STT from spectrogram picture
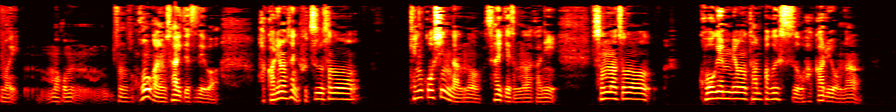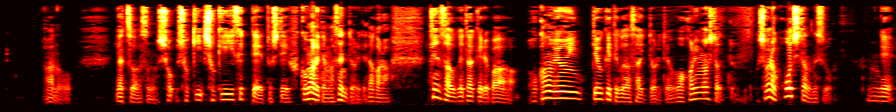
まあ、まあ、ごその、今回の採血では、測りませんね。普通その、健康診断の採血の中に、そんなその、膠原病のタンパク質を測るような、あの、やつはその初初期、初期設定として含まれてませんって言われて、だから、検査を受けたければ、他の病院行って受けてくださいって言われて、わかりましたって、しばらく放置したんですよ。で、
